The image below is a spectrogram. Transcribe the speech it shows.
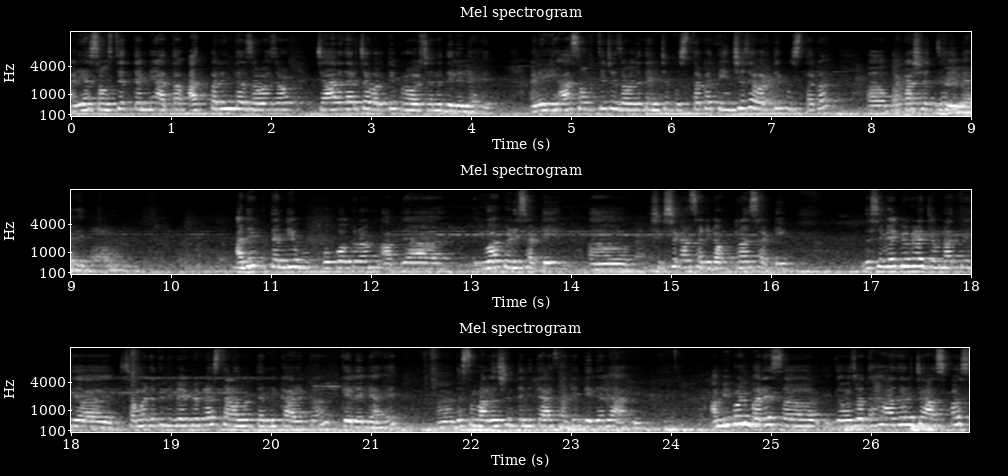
आणि या संस्थेत त्यांनी आता आजपर्यंत जवळजवळ चार हजारच्या वरती प्रवचनं दिलेली आहेत. आणि ह्या संस्थेच्या जवळजवळ त्यांची पुस्तकं तीनशेच्या वरती पुस्तकं प्रकाशित झालेली आहेत. अनेक त्यांनी उपक्रम आपल्या युवा पिढीसाठी शिक्षकांसाठी डॉक्टरांसाठी जसे वेगवेगळ्या जीवनातील समाजातील वेगवेगळ्या स्तरांवर त्यांनी कार्यक्रम केलेले आहेत. जसं मार्गदर्शन त्यांनी त्यासाठी दिलेलं आहे. आम्ही पण बरेच जवळजवळ दहा हजारच्या आसपास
